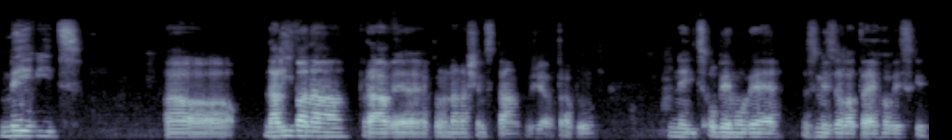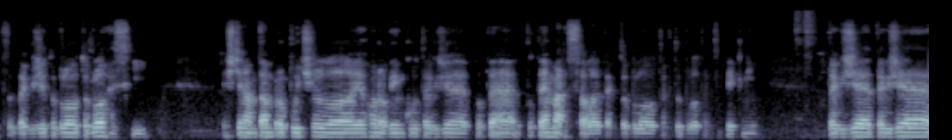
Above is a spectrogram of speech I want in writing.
nejvíc uh, nalívaná právě jako na našem stánku, že opravdu nejvíc objemově zmizela ta jeho whisky, takže to bylo, to bylo hezký. Ještě nám tam propůjčil jeho novinku, takže po té, po té Marsale, tak to bylo, tak to bylo taky pěkný. Takže, takže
